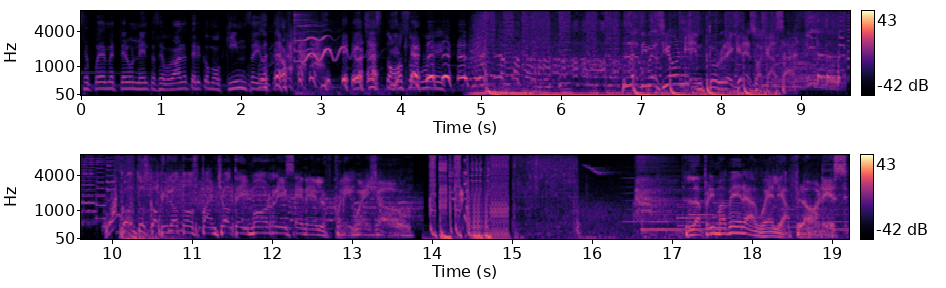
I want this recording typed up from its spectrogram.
se puede meter un ente, se van a meter como 15, yo creo. Qué chistoso, güey. La diversión en tu regreso a casa. Con tus copilotos Panchote y Morris en el Freeway Show. La primavera huele a flores,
